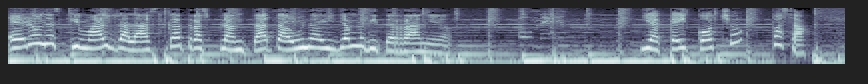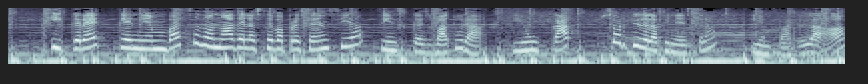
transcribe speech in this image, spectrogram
Era un esquimal d'Alaska trasplantat a una illa mediterrània. I aquell cotxe passà. I crec que ni em vaig adonar de la seva presència fins que es va aturar i un cap sortir de la finestra i em parlar.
